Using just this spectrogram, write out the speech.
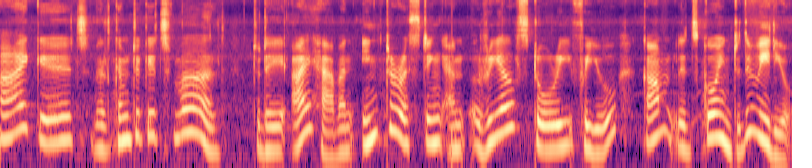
Hi kids, welcome to Kids World. Today I have an interesting and real story for you. Come, let's go into the video.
